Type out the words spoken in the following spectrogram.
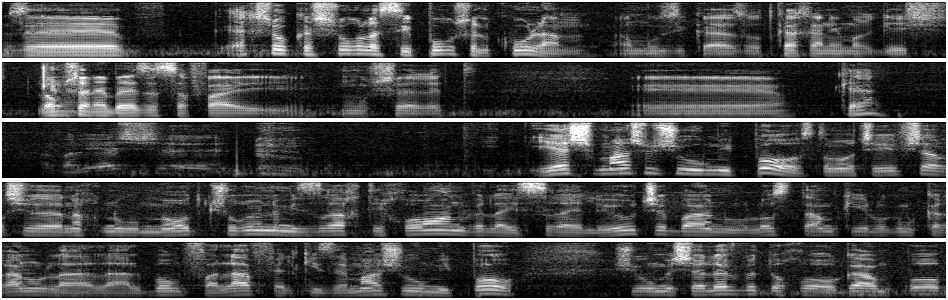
זה איכשהו קשור לסיפור של כולם, המוזיקה הזאת, ככה אני מרגיש. לא כן. משנה באיזה שפה היא מושרת. אה, כן. אבל יש... אה, יש משהו שהוא מפה, זאת אומרת שאי אפשר, שאנחנו מאוד קשורים למזרח תיכון ולישראליות שבנו, לא סתם כאילו גם קראנו לאלבום פלאפל, כי זה משהו מפה, שהוא משלב בתוכו גם פופ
